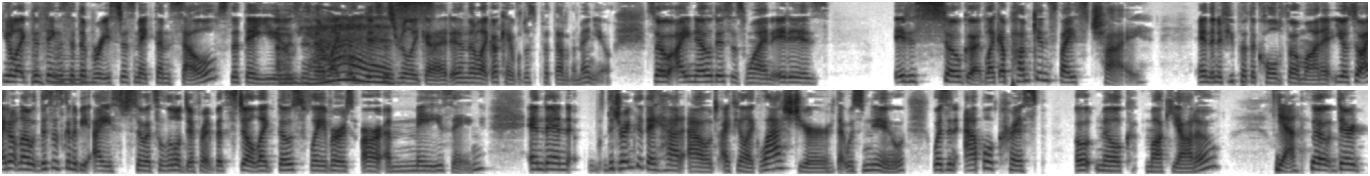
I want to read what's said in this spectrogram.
You know, like the mm-hmm. things that the mm-hmm. baristas make themselves that they use. Oh, and yes. they're like, oh, this is really good. And then they're like, okay, we'll just put that on the menu. So I know this is one. It is, it is so good. Like a pumpkin spice chai and then if you put the cold foam on it, you know, so I don't know, this is going to be iced, so it's a little different, but still like those flavors are amazing. And then the drink that they had out, I feel like last year that was new was an apple crisp oat milk macchiato. Yeah. So they're,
